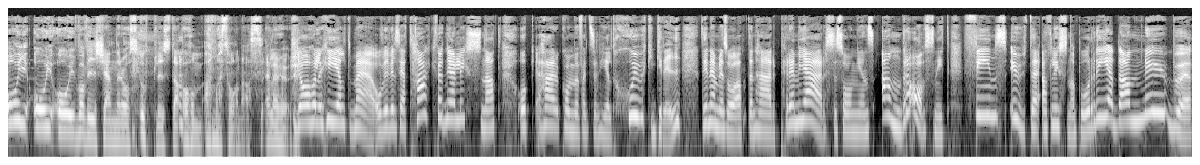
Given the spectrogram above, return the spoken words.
Oj, oj, oj vad vi känner oss upplysta om Amazonas, eller hur? Jag håller helt med och vi vill säga tack för att ni har lyssnat. Och Här kommer faktiskt en helt sjuk grej. Det är nämligen så att den här premiärsäsongens andra avsnitt finns ute att lyssna på redan nu.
